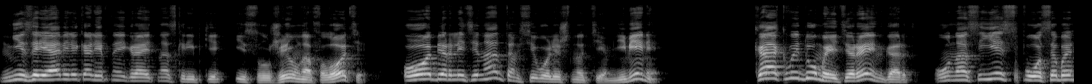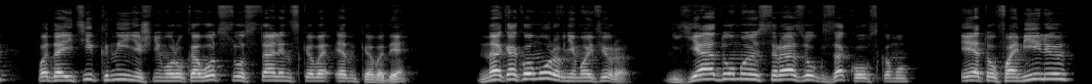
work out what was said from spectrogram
Не зря великолепно играет на скрипке и служил на флоте. Обер-лейтенантом всего лишь, но тем не менее. Как вы думаете, Рейнгард, у нас есть способы подойти к нынешнему руководству сталинского НКВД? На каком уровне, мой фюрер? Я думаю, сразу к Заковскому. Эту фамилию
